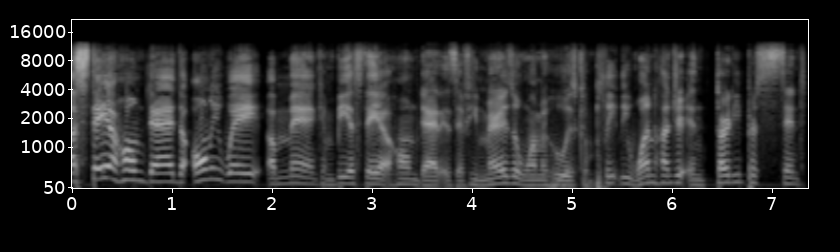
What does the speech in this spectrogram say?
A stay-at-home dad, the only way a man can be a stay-at-home dad is if he marries a woman who is completely 130%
